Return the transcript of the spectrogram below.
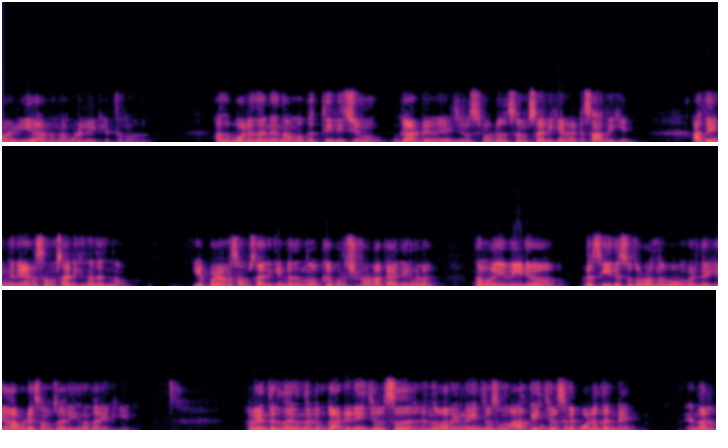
വഴിയാണ് നമ്മളിലേക്ക് എത്തുന്നത്. അതുപോലെ തന്നെ നമുക്ക് തിരിച്ചും ഗാർഡിയൻ ഏഞ്ചൽസിനോട് സംസാരിക്കാനായിട്ട് സാധിക്കും. അത് എങ്ങനെയാണ് സംസാരിക്കുന്നതെന്നും എപ്പോഴാണ് സംസാരിക്കേണ്ടതെന്നും ഒക്കെ കുറിച്ചിട്ടുള്ള കാര്യങ്ങൾ നമ്മൾ ഈ വീഡിയോയുടെ സീരീസ് തുടർന്ന് പോകുമ്പോഴത്തേക്ക് അവിടെ സംസാരിക്കുന്നതായിരിക്കും. അപ്പോൾ എന്തിരുന്നായിരുന്നാലും ഗാർഡിയൻ ഏഞ്ചൽസ് എന്ന് പറയുന്ന ഏഞ്ചൽസും ആർക്കേഞ്ചൽസിനെ പോലെ തന്നെ എന്നാൽ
